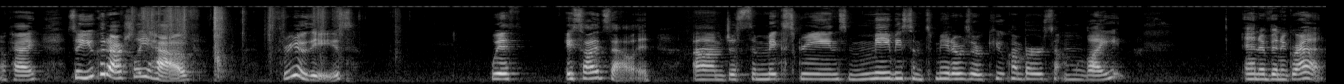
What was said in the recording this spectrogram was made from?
Okay, so you could actually have three of these with a side salad um, just some mixed greens, maybe some tomatoes or cucumbers, something light, and a vinaigrette.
